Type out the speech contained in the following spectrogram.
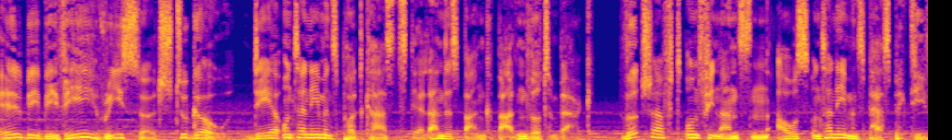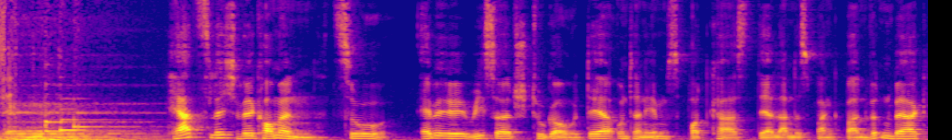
LBBW Research to Go, der Unternehmenspodcast der Landesbank Baden-Württemberg. Wirtschaft und Finanzen aus Unternehmensperspektive. Herzlich willkommen zu LBBW Research to Go, der Unternehmenspodcast der Landesbank Baden-Württemberg.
